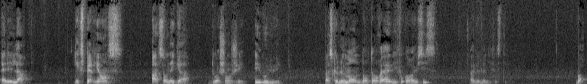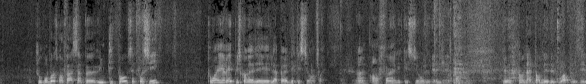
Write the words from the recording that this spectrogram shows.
elle est là. l'expérience à son égard doit changer, évoluer. Parce que le monde dont on rêve, il faut qu'on réussisse à le manifester. Bon, je vous propose qu'on fasse un peu une petite pause cette fois-ci pour aérer, puisqu'on a la période des questions après. Hein? Enfin, les questions depuis. On attendait de pouvoir poser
